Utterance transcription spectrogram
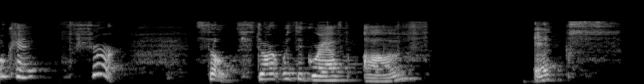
Okay, sure. So start with the graph of x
